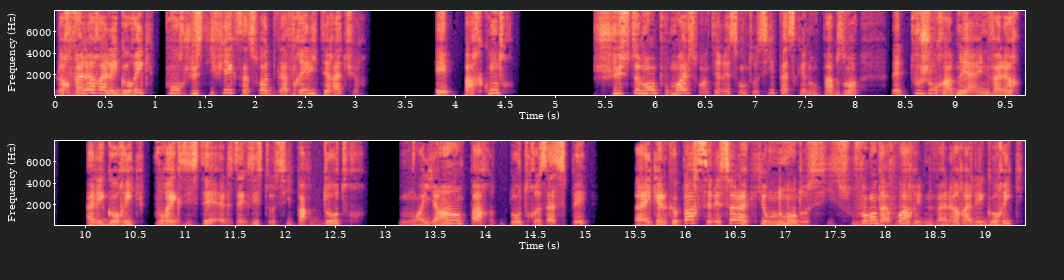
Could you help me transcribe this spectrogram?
leur valeur allégorique pour justifier que ça soit de la vraie littérature. Et par contre, justement pour moi, elles sont intéressantes aussi parce qu'elles n'ont pas besoin d'être toujours ramenées à une valeur allégorique pour exister. Elles existent aussi par d'autres moyens, par d'autres aspects. Et quelque part, c'est les seules à qui on demande aussi souvent d'avoir une valeur allégorique,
